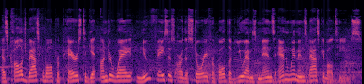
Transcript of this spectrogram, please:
As college basketball prepares to get underway, new faces are the story for both of UM's men's and women's basketball teams.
